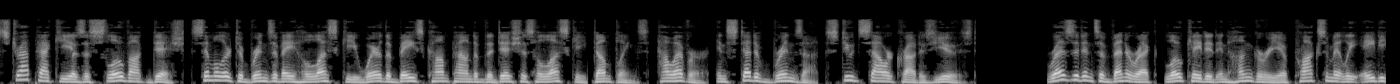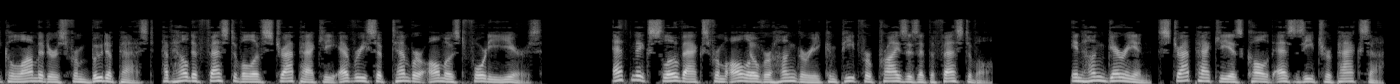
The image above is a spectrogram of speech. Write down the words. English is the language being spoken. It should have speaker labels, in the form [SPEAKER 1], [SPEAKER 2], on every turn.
[SPEAKER 1] Strapačky is a Slovak dish, similar to bryndzové halušky where the base compound of the dish is halušky dumplings, however, instead of bryndza, stewed sauerkraut is used. Residents of Vanyarc, located in Hungary approximately 80 km from Budapest, have held a festival of Strapačky every September almost 40 years. Ethnic Slovaks from all over Hungary compete for prizes at the festival. In Hungarian, Strapačky is called sztrapacska.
